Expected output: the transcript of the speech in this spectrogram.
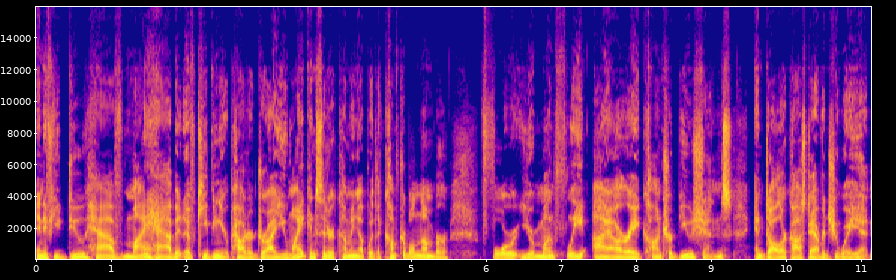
And if you do have my habit of keeping your powder dry, you might consider coming up with a comfortable number for your monthly IRA contributions and dollar cost average your way in.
